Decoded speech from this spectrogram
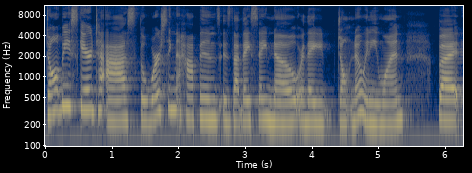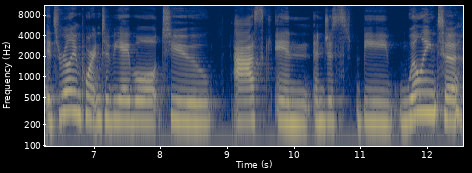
don't be scared to ask. The worst thing that happens is that they say no or they don't know anyone. But it's really important to be able to ask and and just be willing to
